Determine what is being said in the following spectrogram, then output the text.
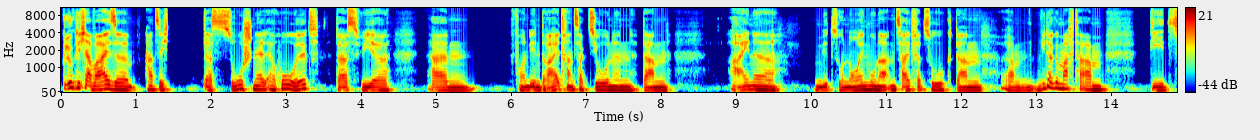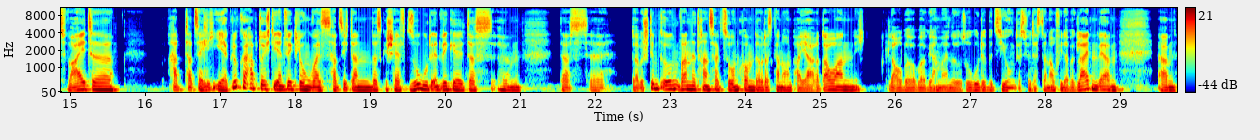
glücklicherweise hat sich das so schnell erholt, dass wir ähm, von den drei Transaktionen dann eine mit so neun Monaten Zeitverzug dann ähm, wieder gemacht haben. Die zweite hat tatsächlich eher Glück gehabt durch die Entwicklung, weil es hat sich dann das Geschäft so gut entwickelt, dass, ähm, dass äh, da bestimmt irgendwann eine Transaktion kommt, aber das kann noch ein paar Jahre dauern. Ich glaube aber, wir haben eine so gute Beziehung, dass wir das dann auch wieder begleiten werden. Ähm,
